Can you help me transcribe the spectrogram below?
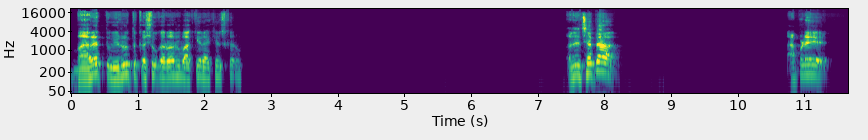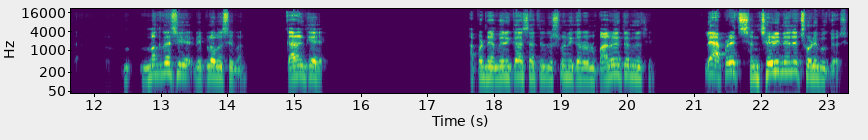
ભારત વિરુદ્ધ કશું કરવાનું બાકી રાખ્યું જ ખરું? અને છતાં આપણે મગ્ન છીએ ડિપ્લોમસીમાં. કારણ કે આપણને અમેરિકા સાથે દુશ્મની કરવાનું પાલવે તેમ નથી. એટલે આપણે છંછેડીને એને છોડી મૂક્યો છે.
